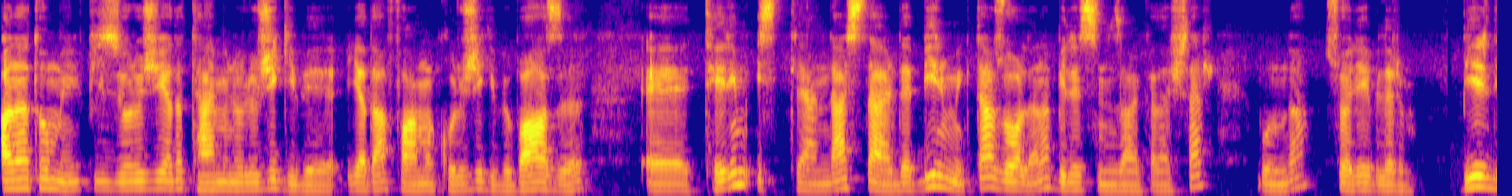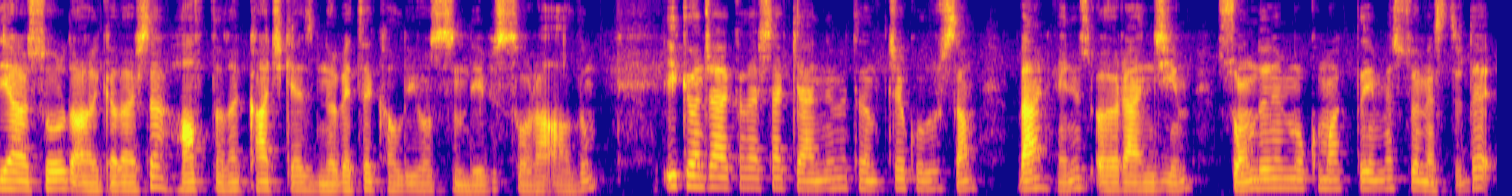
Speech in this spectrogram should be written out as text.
anatomi, fizyoloji ya da terminoloji gibi ya da farmakoloji gibi bazı e, terim isteyen derslerde bir miktar zorlanabilirsiniz arkadaşlar. Bunu da söyleyebilirim. Bir diğer soru da arkadaşlar haftada kaç kez nöbete kalıyorsun diye bir soru aldım. İlk önce arkadaşlar kendimi tanıtacak olursam ben henüz öğrenciyim. Son dönemimi okumaktayım ve sömestrde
